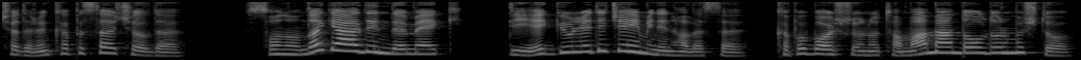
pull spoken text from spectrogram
çadırın kapısı açıldı. ''Sonunda geldin demek.'' diye gürledi Jamie'nin halası. Kapı boşluğunu tamamen doldurmuştu.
